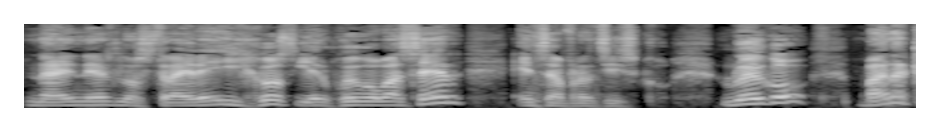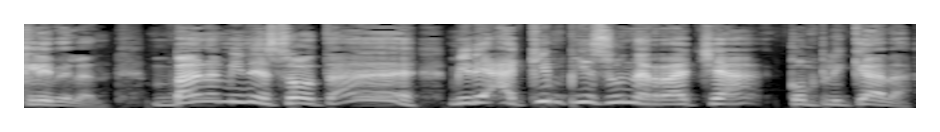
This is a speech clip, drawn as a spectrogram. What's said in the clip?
Niners los trae de hijos y el juego va a ser en San Francisco. Luego van a Cleveland, van a Minnesota. Ah, mire, aquí empieza una racha complicada,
